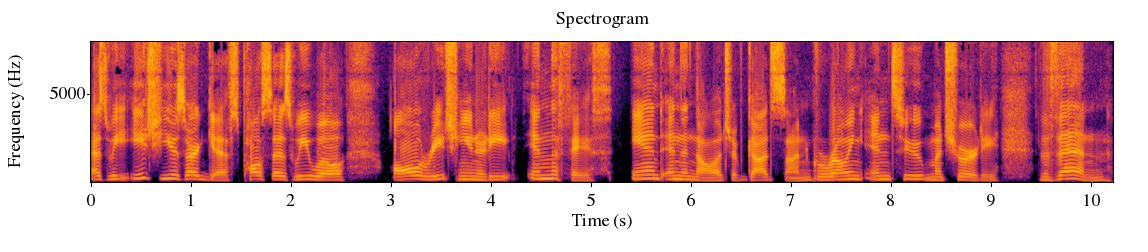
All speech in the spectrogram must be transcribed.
As we each use our gifts, Paul says we will all reach unity in the faith and in the knowledge of God's Son, growing into maturity. Then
